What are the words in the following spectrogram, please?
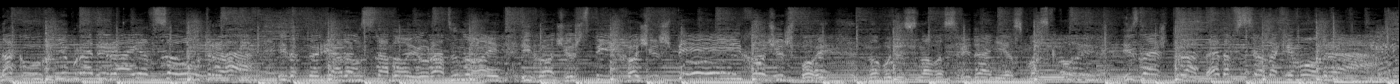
на кухню пробирается утро И тот, кто рядом с тобою родной. И хочешь спи, хочешь пей, хочешь пой Но будет снова свидание с Москвой. И знаешь, брат, это все-таки мудро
